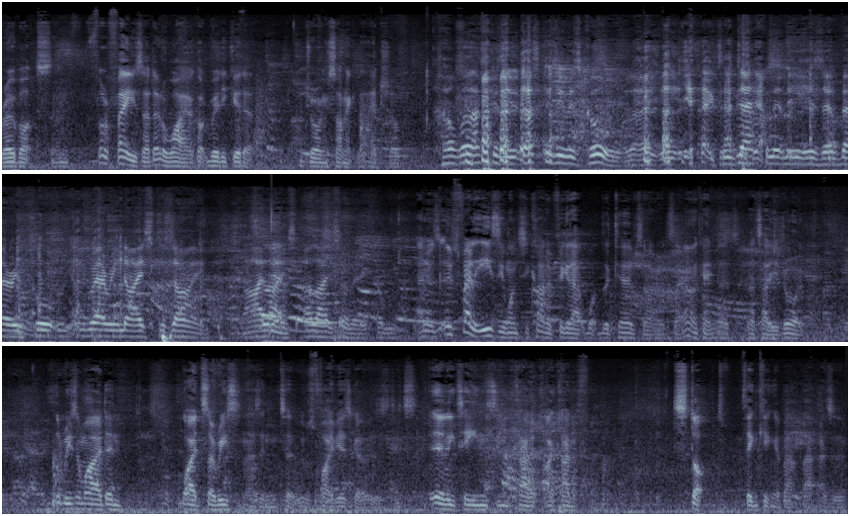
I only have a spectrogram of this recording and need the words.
robots. And for a phase, I don't know why, I got really good at drawing Sonic the Hedgehog. Oh well, that's because he, that's he was cool. Like, he, Yeah, exactly, he definitely is a very cool, very nice design. I like I like Sonic. Um, And it was, it was fairly easy once you kind of figured out what the curves are. It's like, oh, okay, that's, that's how you draw it. The reason why I didn't, why it's so recent, as in it was five years ago, is it's early teens. You kind of, I kind of stopped thinking about that as a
